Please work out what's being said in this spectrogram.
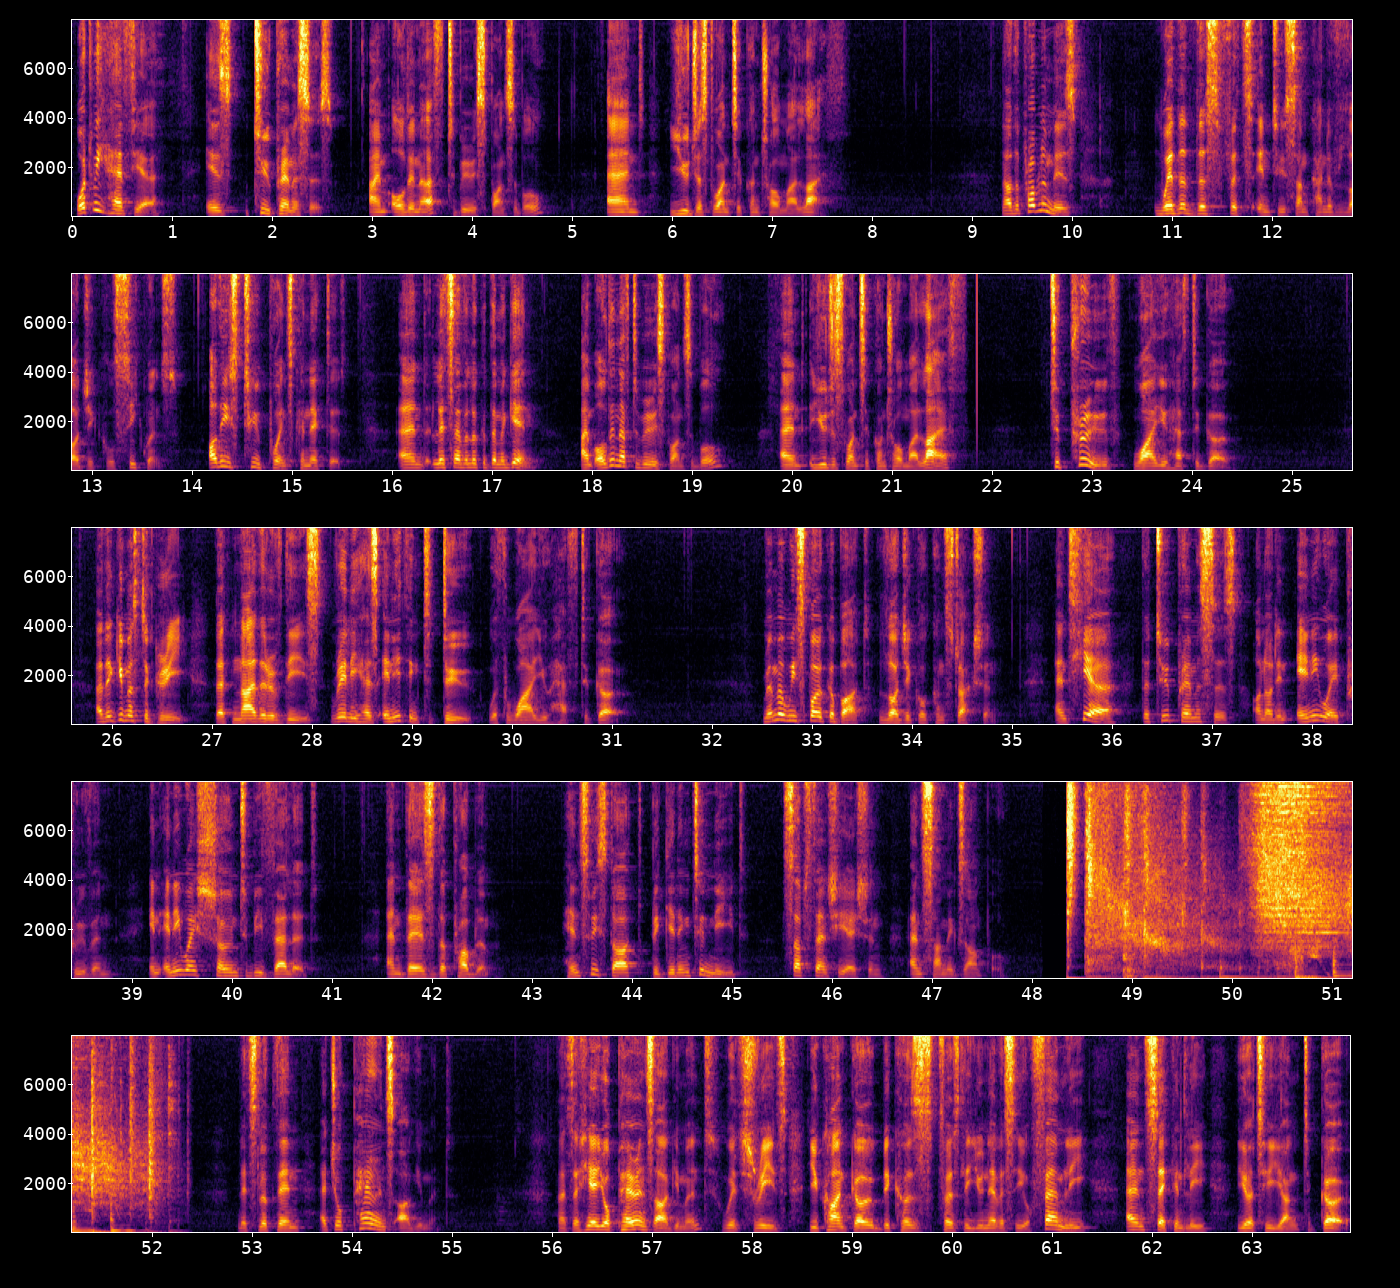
What we have here is two premises. I'm old enough to be responsible and you just want to control my life. Now the problem is whether this fits into some kind of logical sequence. Are these two points connected? And let's have a look at them again. I'm old enough to be responsible and you just want to control my life to prove why you have to go. I think you must agree that neither of these really has anything to do with why you have to go. Remember we spoke about logical construction. And here, the two premises are not in any way proven in any way shown to be valid. And there's the problem. Hence we start beginning to need substantiation and some example. Let's look then at your parents' argument. Right, so here your parents' argument, which reads, you can't go because firstly you never see your family, and secondly, you're too young to go.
